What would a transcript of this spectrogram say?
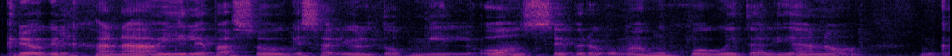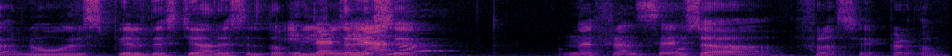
Creo que el Hanabi le pasó que salió el 2011, pero como es un juego italiano, ganó el Spiel des Jahres el 2013. ¿Italiano? No es francés. O sea, francés, perdón.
